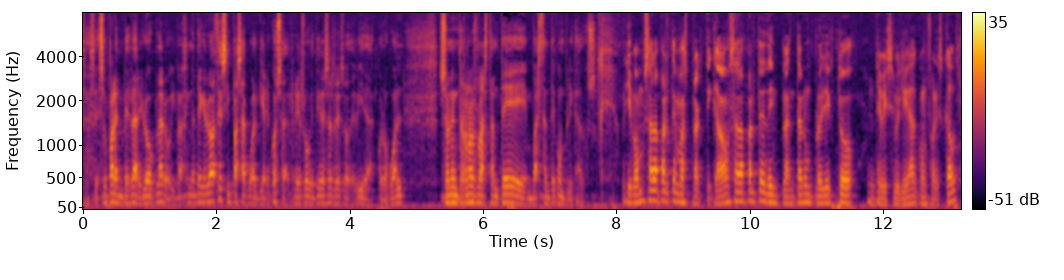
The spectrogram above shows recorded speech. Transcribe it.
Entonces, eso para empezar. Y luego, claro, imagínate que lo haces y pasa cualquier cosa. El riesgo que tienes es riesgo de vida. Con lo cual, son entornos bastante, bastante complicados. Oye, vamos a la parte más práctica. Vamos a la parte de implantar un proyecto de visibilidad con Forescout.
